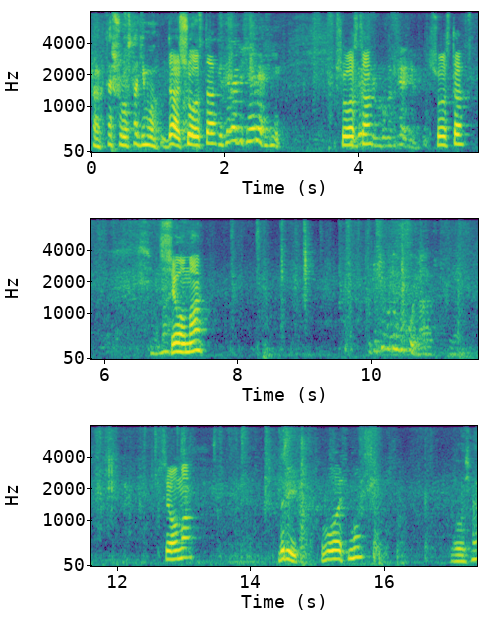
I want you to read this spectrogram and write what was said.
Так, це шоста, Дімон. Да, шоста. І. Шоста. Шоста. Сьома. Сьома. Беріть. Восьму. Восьма.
